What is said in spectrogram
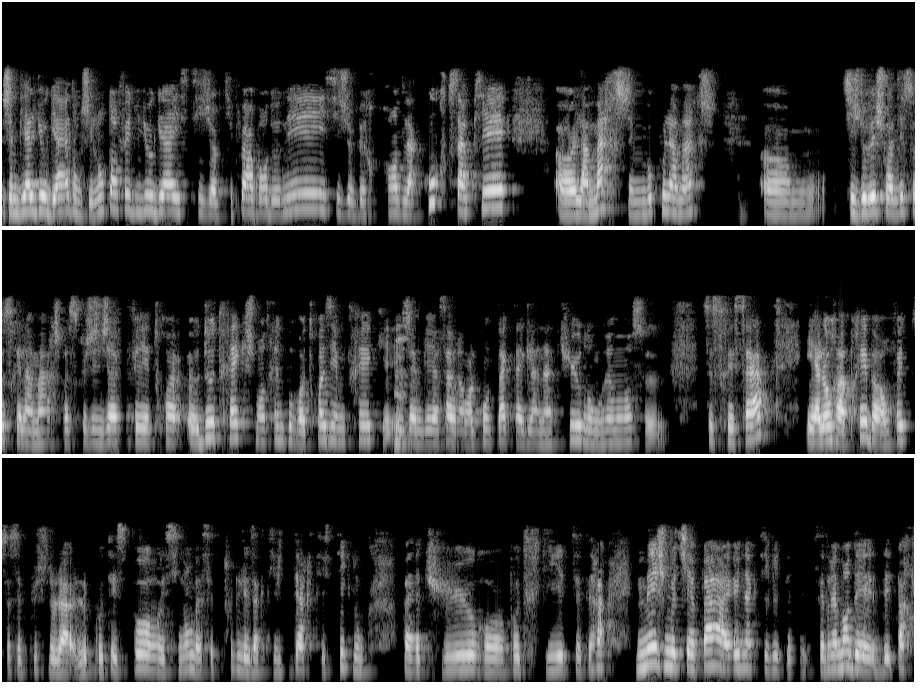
j'aime bien le yoga, donc j'ai longtemps fait du yoga. Ici, j'ai un petit peu abandonné. Ici, je vais reprendre la course à pied, la marche. J'aime beaucoup la marche. Euh, si je devais choisir, ce serait la marche parce que j'ai déjà fait trois, euh, deux treks. Je m'entraîne pour un troisième trek et, mm. j'aime bien ça, vraiment le contact avec la nature. Donc vraiment, ce, ce serait ça. Et alors après, bah, en fait, ça c'est plus le côté sport et sinon, bah, c'est toutes les activités artistiques, donc peinture, euh, poterie, etc. Mais je me tiens pas à une activité. C'est vraiment des, des par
